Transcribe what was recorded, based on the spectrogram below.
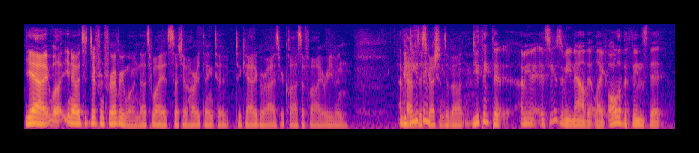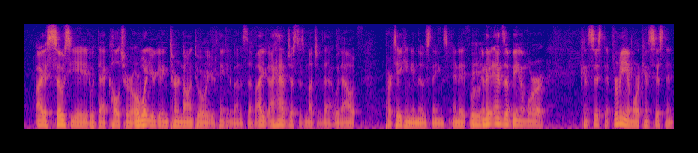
yeah, well, you know, it's different for everyone. That's why it's such a hard thing to to categorize or classify or even I mean, have do you think discussions about. Do you think that? I mean, it seems to me now that like all of the things that I associated with that culture, or what you're getting turned on to, or what you're thinking about and stuff, I, I have just as much of that without partaking in those things, and it Mm. and it ends up being a more consistent for me, a more consistent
